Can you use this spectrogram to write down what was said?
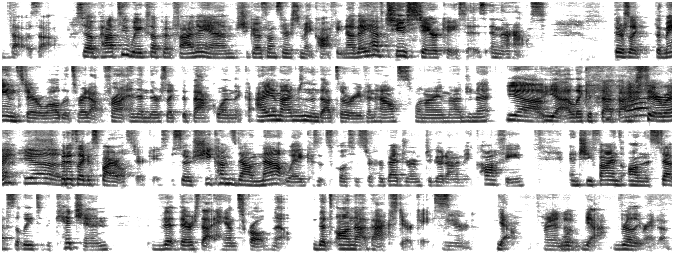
That was that. So Patsy wakes up at 5 a.m. She goes downstairs to make coffee. Now they have two staircases in their house. There's like the main stairwell that's right out front, and then there's like the back one that I imagine that that's a Raven house when I imagine it. Yeah. Uh, yeah, like it's that back stairway Yeah. but it's like a spiral staircase. So she comes down that way because it's closest to her bedroom to go down and make coffee. And she finds on the steps that lead to the kitchen that there's that hand scrawled note that's on that back staircase. weird. Yeah. Random. Well, yeah, really random.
